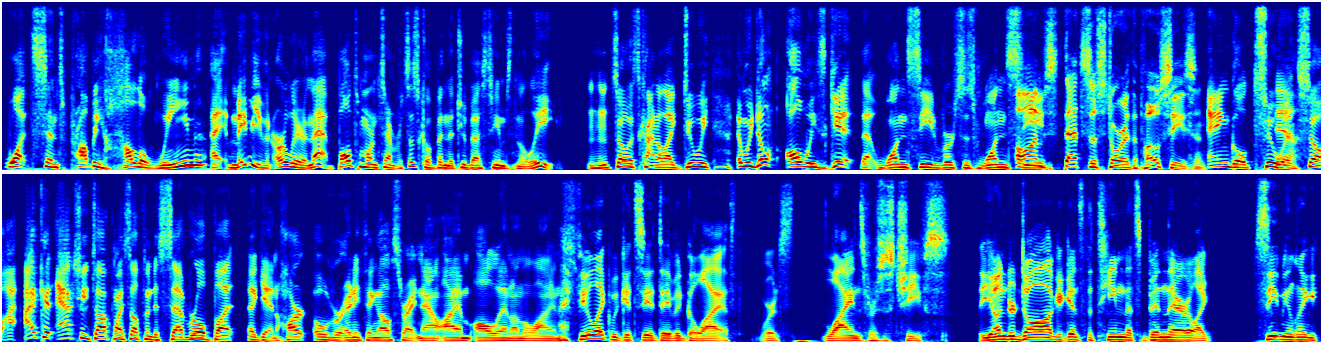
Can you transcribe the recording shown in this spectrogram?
what since probably Halloween, I, maybe even earlier than that, Baltimore and San Francisco have been the two best teams in the league. Mm-hmm. So it's kind of like, do we? And we don't always get that one seed versus one seed Oh, I'm, that's the story of the postseason. angle to Yeah. it. So I, I could actually talk myself into several, but again, heart over anything else right now. I am all in on the Lions. I feel like we could see a David Goliath where it's Lions versus Chiefs. The underdog against the team that's been there like seemingly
